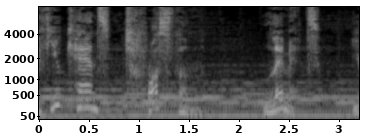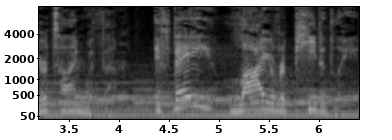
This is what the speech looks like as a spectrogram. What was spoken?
If you can't trust them, limit your time with them. If they lie repeatedly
